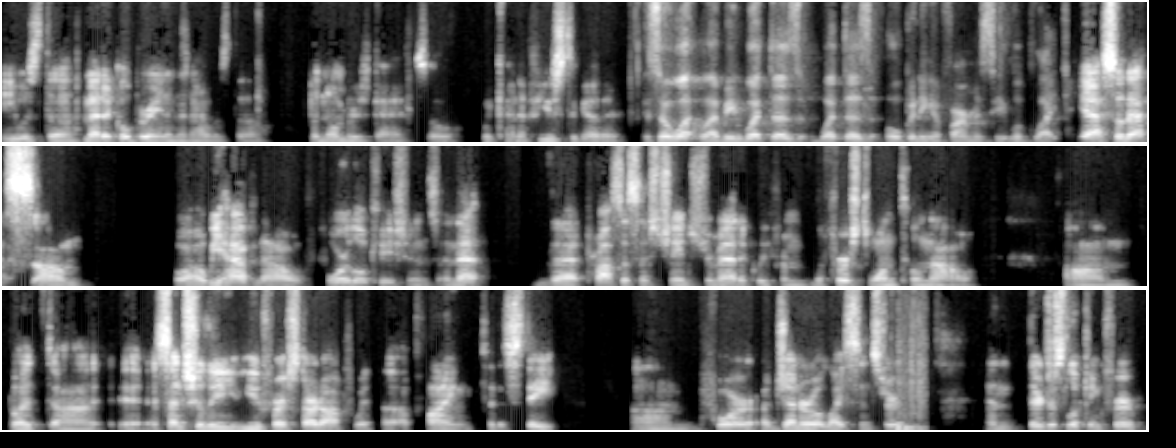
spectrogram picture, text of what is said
he was the medical brain, and then I was the the numbers guy. So we kind of fused together. So what I mean, what does what does opening a pharmacy look like? Yeah, so that's um, well, we have now four locations, and that that process has changed dramatically from the first one till now. Um, but uh, essentially, you first start off with uh, applying to the state um, for a general licensure, and they're just looking for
